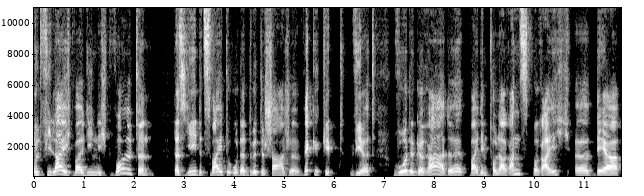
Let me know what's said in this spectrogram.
Und vielleicht, weil die nicht wollten, dass jede zweite oder dritte Charge weggekippt wird, wurde gerade bei dem Toleranzbereich äh, der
